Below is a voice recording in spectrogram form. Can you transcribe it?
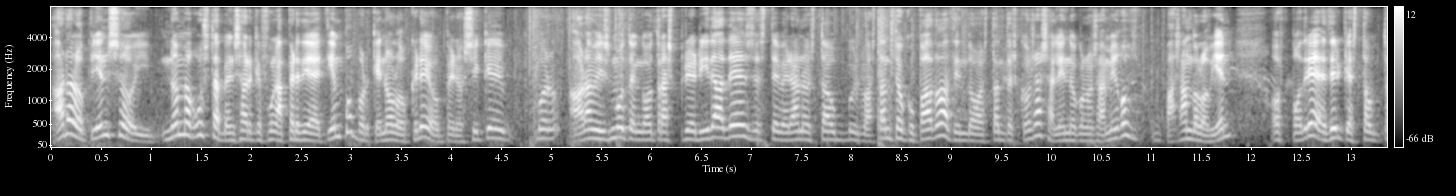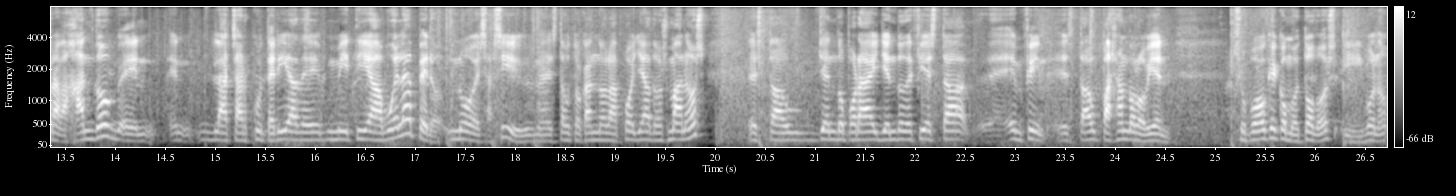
ahora lo pienso y no me gusta pensar que fue una pérdida de tiempo porque no lo creo, pero sí que, bueno, ahora mismo tengo otras prioridades, este verano he estado pues, bastante ocupado haciendo bastantes cosas, saliendo con los amigos, pasándolo bien. Os podría decir que he estado trabajando en, la charcutería de mi tía abuela, pero no es así, me he estado tocando la polla a dos manos, he estado yendo por ahí, yendo de fiesta, en fin, he estado pasándolo bien. Supongo que como todos, y bueno,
